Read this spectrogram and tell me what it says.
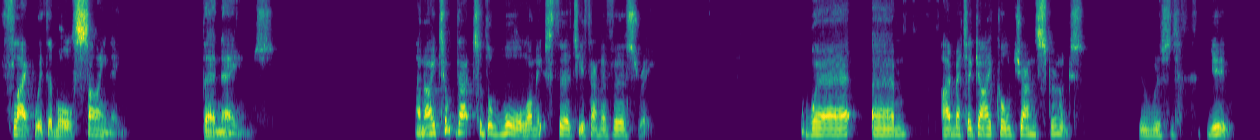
flag with them all signing their names. And I took that to the wall on its 30th anniversary, where um, I met a guy called Jan Scruggs, who was you,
